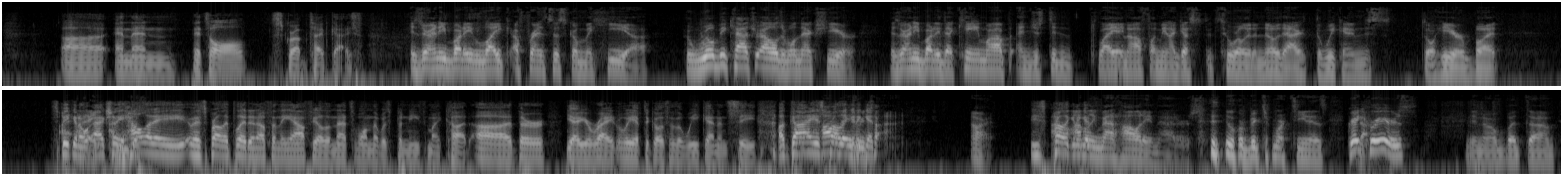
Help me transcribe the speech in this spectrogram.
uh, and then it's all scrub type guys. Is there anybody like a Francisco Mejia who will be catcher eligible next year? Is there anybody that came up and just didn't play enough? I mean, I guess it's too early to know that. The weekend is still here, but Speaking I- of, actually, just- Holliday has probably played enough in the outfield, and that's one that was beneath my cut. Uh, they're, yeah, you're right. We have to go through the weekend and see. A guy is probably going to get. All right. He's probably going to think get. Matt Holliday matters or Victor Martinez. Great No. careers, you know. But um,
